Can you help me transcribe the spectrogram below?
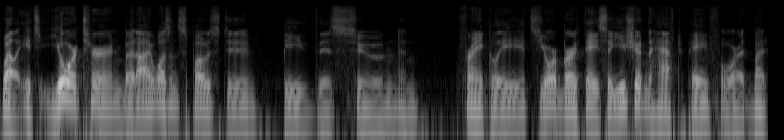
well, it's your turn, but I wasn't supposed to be this soon, and frankly, it's your birthday, so you shouldn't have to pay for it. But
